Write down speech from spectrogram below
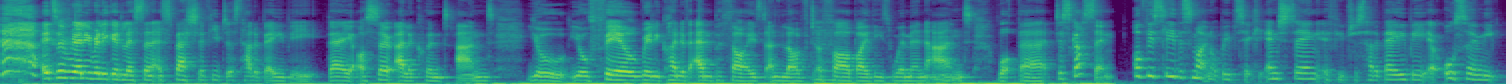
it's a really really good listen especially if you've just had a baby. They are so eloquent and you'll you'll feel really kind of empathized and loved mm. afar by these women and what they're discussing. Obviously this might not be particularly interesting if you've just had a baby. It also me-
